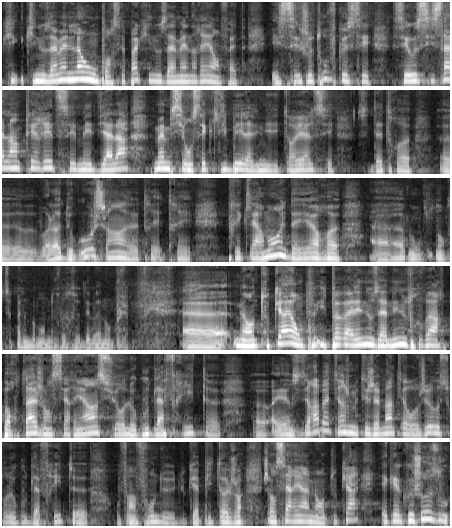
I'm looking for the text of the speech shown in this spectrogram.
qui, qui nous amène là où on ne pensait pas qu'il nous amènerait, en fait. Et je trouve que c'est aussi ça l'intérêt de ces médias-là, même si on sait que Libé, la ligne éditoriale, c'est d'être euh, voilà, de gauche, hein, euh, très, très, très clairement. Et d'ailleurs, euh, euh, bon, non, c'est pas le moment d'ouvrir ce débat non plus. Euh, mais en tout cas, on peut, ils peuvent aller nous amener, nous trouver un reportage, j'en sais rien, sur le goût de la frite. euh, euh, et on se dira, bah tiens, je m'étais jamais interrogé sur le goût de la frite euh, au fin fond du, du Capitole. J'en- J'en sais rien, mais en tout cas, il y a quelque chose où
